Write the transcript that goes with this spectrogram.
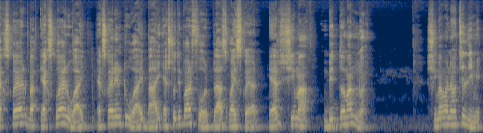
x square বা x square y x square into y by x to the power four plus y square এর সীমা বিদ্যমান নয়। সীমা মানে হচ্ছে লিমিট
